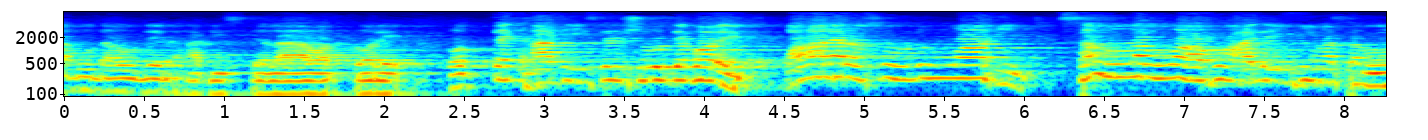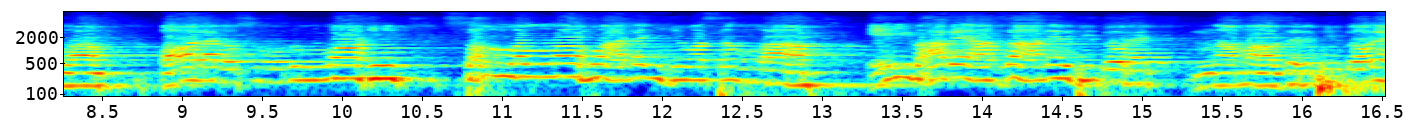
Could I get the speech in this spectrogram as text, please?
আবু দাউদের হাদিস তেলাওয়াত করে। প্রত্যেক হাদিসের শুরুতে বলে قال رسول الله صلى الله عليه وسلم قال رسول الله صلى الله عليه وسلم এইভাবে আজানের ভিতরে, নামাজের ভিতরে,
